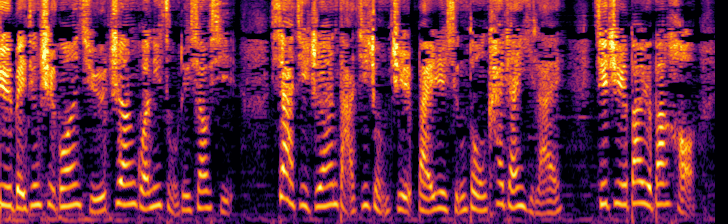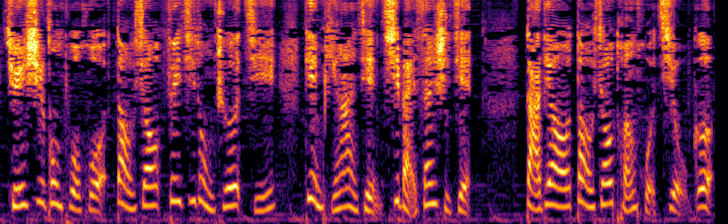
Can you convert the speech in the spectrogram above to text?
据北京市公安局治安管理总队消息，夏季治安打击整治百日行动开展以来，截至八月八号，全市共破获盗销非机动车及电瓶案件七百三十件，打掉盗销团伙九个。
